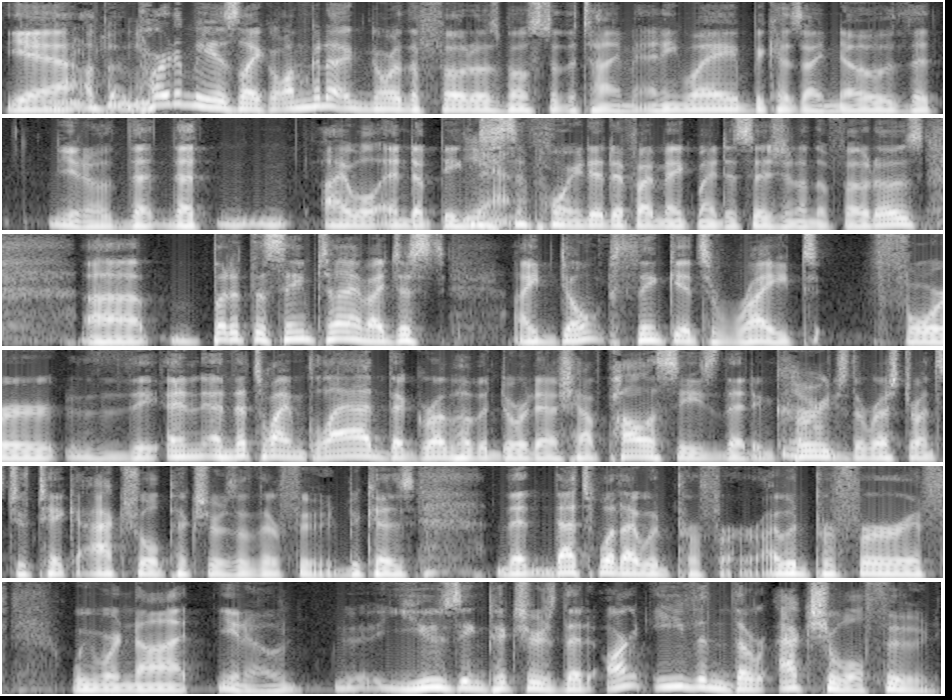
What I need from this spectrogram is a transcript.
Yeah, in my but opinion. part of me is like, well, I'm going to ignore the photos most of the time anyway because I know that you know that that I will end up being Yeah. disappointed if I make my decision on the photos. Uh, but at the same time, I just I don't think it's right for the and and that's why I'm glad that Grubhub and DoorDash have policies that encourage Yeah. the restaurants to take actual pictures of their food because that that's what I would prefer. I would prefer if we were not, you know, using pictures that aren't even the actual food.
